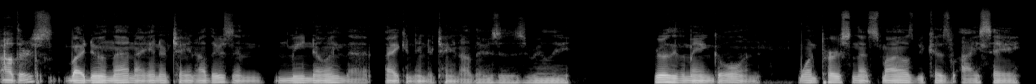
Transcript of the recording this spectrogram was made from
others. by doing that I entertain others and me knowing that I can entertain others is really really the main goal and one person that smiles because I say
